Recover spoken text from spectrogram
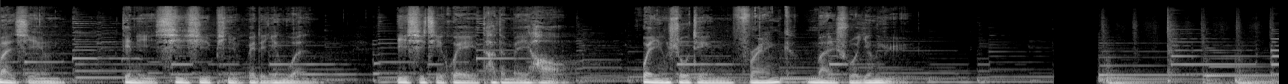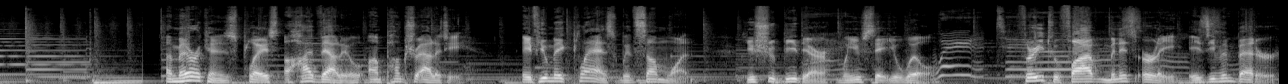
慢行，给你细细品味的英文，一起体会它的美好。欢迎收听 Frank 慢说英语。Americans place a high value on punctuality. If you make plans with someone, you should be there when you say you will. Three to five minutes early is even better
